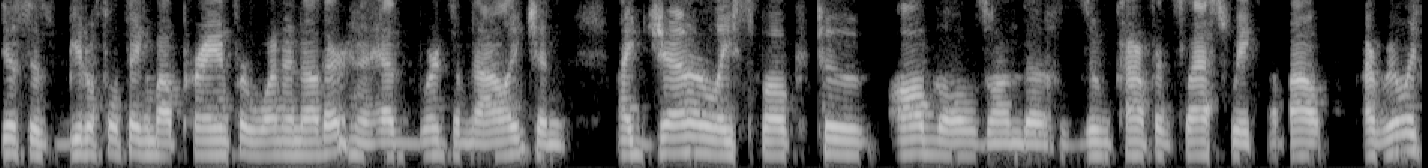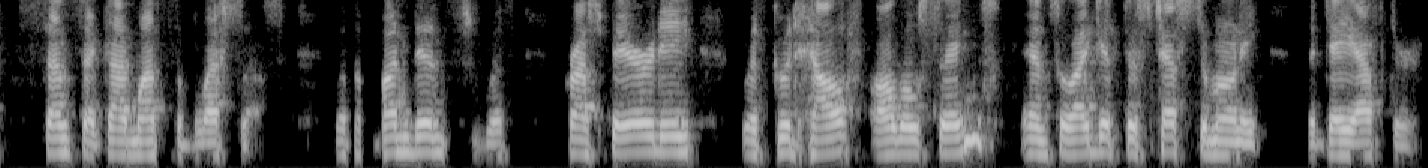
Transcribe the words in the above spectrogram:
did this beautiful thing about praying for one another and I had words of knowledge. And I generally spoke to all those on the Zoom conference last week about I really sense that God wants to bless us with abundance, with prosperity, with good health, all those things. And so I get this testimony the day after.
